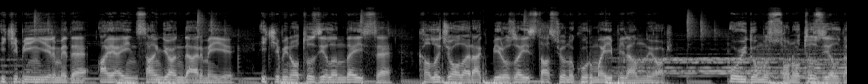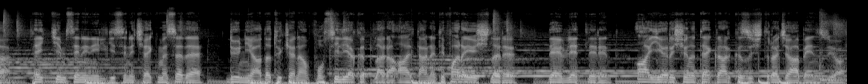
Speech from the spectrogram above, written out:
2020'de Ay'a insan göndermeyi, 2030 yılında ise kalıcı olarak bir uzay istasyonu kurmayı planlıyor. Uydumuz son 30 yılda pek kimsenin ilgisini çekmese de dünyada tükenen fosil yakıtlara alternatif arayışları devletlerin ay yarışını tekrar kızıştıracağı benziyor.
